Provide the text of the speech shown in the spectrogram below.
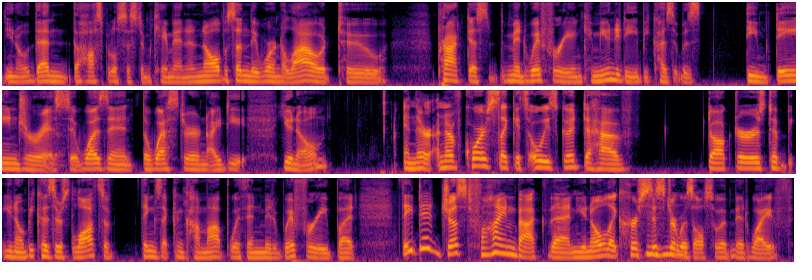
you know, then the hospital system came in, and all of a sudden they weren't allowed to practice midwifery in community because it was deemed dangerous. It wasn't the Western idea, you know. And there, and of course, like it's always good to have doctors to, you know, because there's lots of things that can come up within midwifery, but they did just fine back then, you know, like her sister mm-hmm. was also a midwife.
